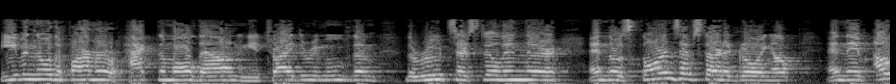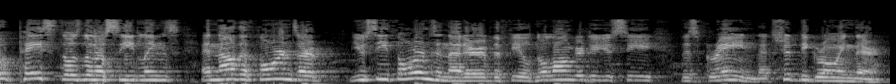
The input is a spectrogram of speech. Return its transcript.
even though the farmer hacked them all down and you tried to remove them, the roots are still in there and those thorns have started growing up and they've outpaced those little seedlings and now the thorns are you see thorns in that area of the field. No longer do you see this grain that should be growing there.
